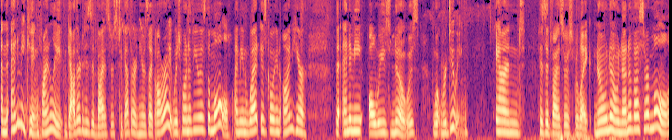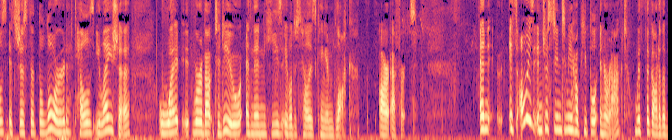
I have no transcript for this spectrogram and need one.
And the enemy king finally gathered his advisors together and he was like, All right, which one of you is the mole? I mean, what is going on here? The enemy always knows what we're doing. And his advisors were like, No, no, none of us are moles. It's just that the Lord tells Elisha what we're about to do, and then he's able to tell his king and block our efforts. And it's always interesting to me how people interact with the God of the,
